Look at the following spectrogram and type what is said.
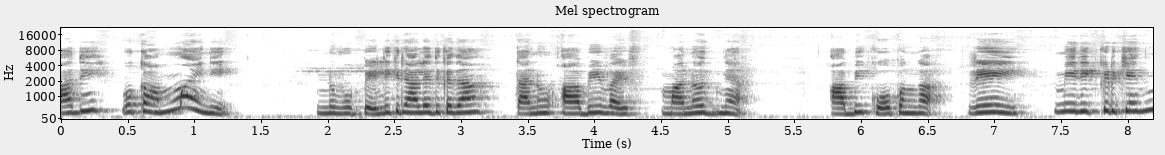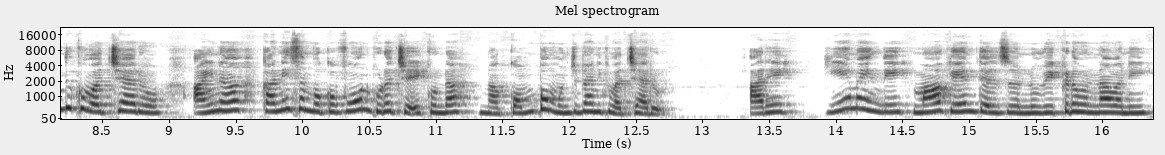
అది ఒక అమ్మాయిని. నువ్వు పెళ్ళికి రాలేదు కదా? తను అభి వైఫ్ మనోజ్ఞ. అభి కోపంగా రే మీరు ఇక్కడికి ఎందుకు వచ్చారు? అయినా కనీసం ఒక ఫోన్ కూడా చేయకుండా నా కొంప ముంచడానికి వచ్చారు. అరే ఏమైంది? మాకేం తెలుసు నువ్వు ఇక్కడ ఉన్నావని?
